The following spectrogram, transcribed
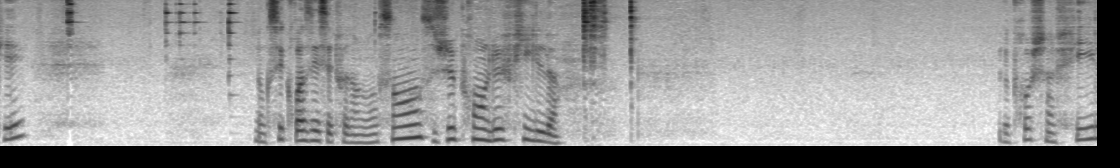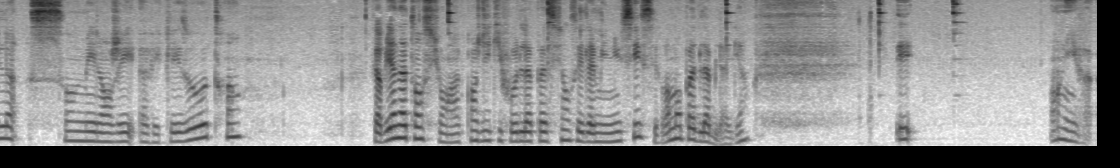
Ok. Donc c'est croisé cette fois dans le bon sens. Je prends le fil, le prochain fil, sans mélanger avec les autres. Faire bien attention, hein. quand je dis qu'il faut de la patience et de la minutie, c'est vraiment pas de la blague. Hein. Et on y va.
